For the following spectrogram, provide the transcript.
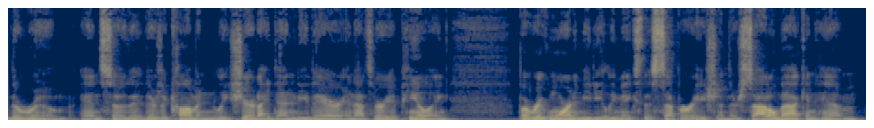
the room, and so there's a commonly shared identity there, and that's very appealing. But Rick Warren immediately makes this separation. There's Saddleback and him,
